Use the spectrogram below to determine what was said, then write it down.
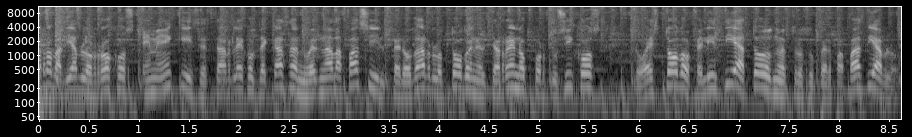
Arroba Diablos Rojos MX. Estar lejos de casa no es nada fácil, pero darlo todo en el terreno por tus hijos lo es todo. Feliz día a todos nuestros superpapás Diablos.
